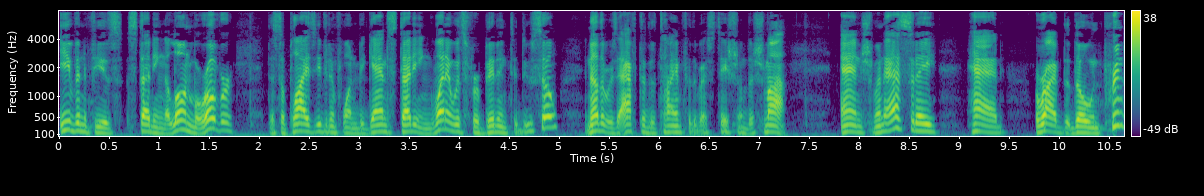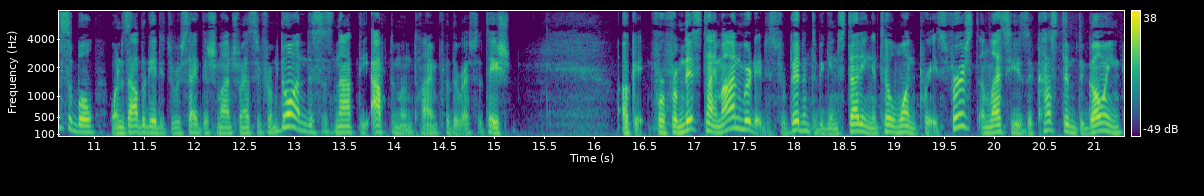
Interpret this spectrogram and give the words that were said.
even if he is studying alone. Moreover, this applies even if one began studying when it was forbidden to do so. In other words, after the time for the recitation of the Shema and Shemana had arrived, though in principle, one is obligated to recite the Shema and Shemasi from dawn, this is not the optimum time for the recitation. Okay, for from this time onward, it is forbidden to begin studying until one prays first, unless he is accustomed to going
